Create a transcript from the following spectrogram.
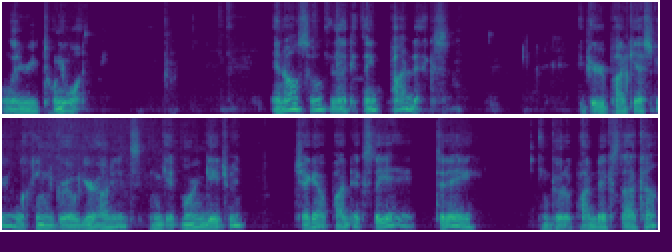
Larry21. And also, we'd like to thank Poddex. If you're a podcaster looking to grow your audience and get more engagement, check out Poddex today, today and go to poddex.com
